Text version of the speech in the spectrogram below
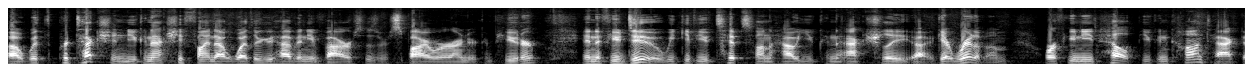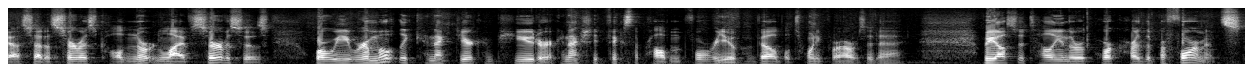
Uh, with protection, you can actually find out whether you have any viruses or spyware on your computer. And if you do, we give you tips on how you can actually uh, get rid of them. Or if you need help, you can contact us at a service called Norton Live Services, where we remotely connect to your computer and can actually fix the problem for you, available 24 hours a day. We also tell you in the report card the performance.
